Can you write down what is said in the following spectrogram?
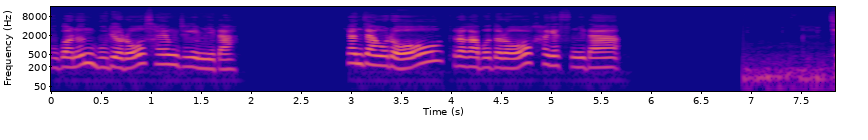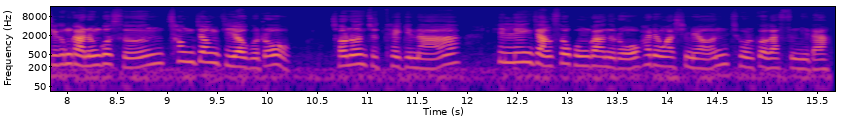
국어는 무료로 사용 중입니다. 현장으로 들어가 보도록 하겠습니다. 지금 가는 곳은 청정 지역으로 전원주택이나 힐링 장소 공간으로 활용하시면 좋을 것 같습니다.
